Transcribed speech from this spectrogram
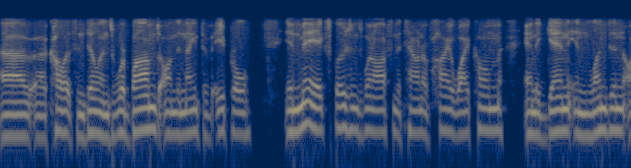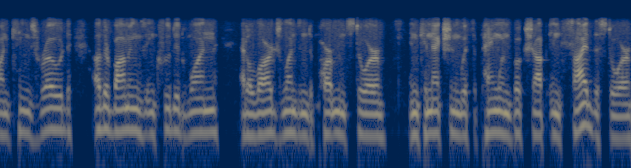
uh, uh, Collett's and Dillon's, were bombed on the 9th of April in May, explosions went off in the town of High Wycombe and again in London on King's Road. Other bombings included one at a large London department store in connection with the Penguin bookshop inside the store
